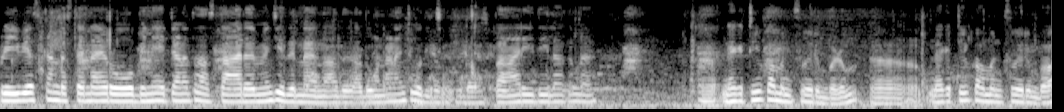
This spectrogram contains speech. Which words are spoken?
പ്രീവിയസ് കണ്ടസ്റ്റന്റ് ആയ റോബിനെ ആയിട്ടാണ് താരതമ്യം ചെയ്തിട്ടുണ്ടായിരുന്നത്. അത് അതുകൊണ്ടാണ് ഞാൻ ചോദിച്ചത്. അപ്പൊ ആ രീതിയിലൊക്കെ നെഗറ്റീവ് കമൻസ് വരുമ്പോഴും നെഗറ്റീവ് കമൻസ് വരുമ്പോൾ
